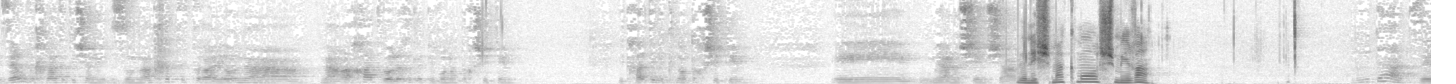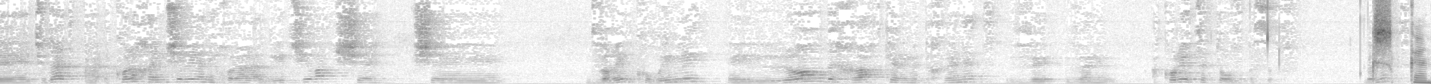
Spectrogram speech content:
זהו, והחלטתי שאני זונחת את רעיון המארחת והולכת לכיוון התכשיטים. התחלתי לקנות תכשיטים אה, מאנשים שם. זה נשמע כמו שמירה. לא יודעת, זה, את יודעת, כל החיים שלי אני יכולה להגיד, שירה, ש, שדברים קורים לי, אה, לא בהכרח כי אני מתכננת, והכל יוצא טוב בסוף. כן,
